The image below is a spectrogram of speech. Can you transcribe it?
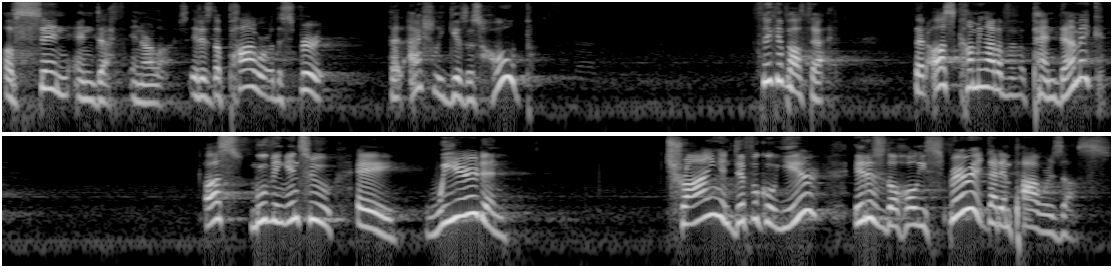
of sin and death in our lives. It is the power of the Spirit that actually gives us hope. Think about that. That us coming out of a pandemic, us moving into a weird and trying and difficult year, it is the Holy Spirit that empowers us.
